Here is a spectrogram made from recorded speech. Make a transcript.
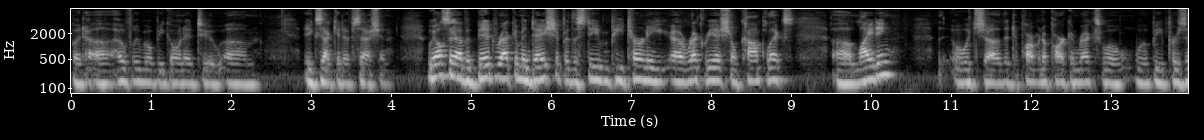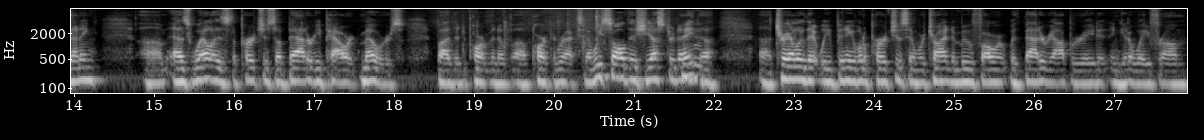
but hopefully we'll be going into um, executive session. We also have a bid recommendation for the Stephen P. Turney uh, Recreational Complex uh, lighting, which uh, the Department of Park and Recs will, will be presenting, um, as well as the purchase of battery powered mowers by the Department of uh, Park and Recs. Now, we saw this yesterday. Mm-hmm. The uh, trailer that we've been able to purchase, and we're trying to move forward with battery operated and get away from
